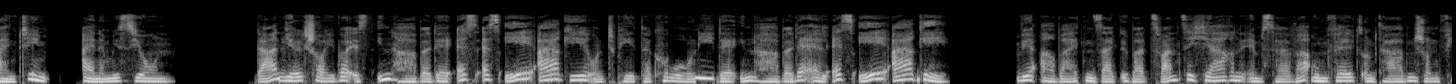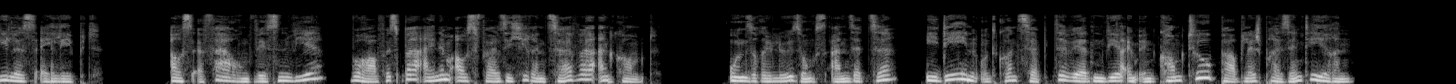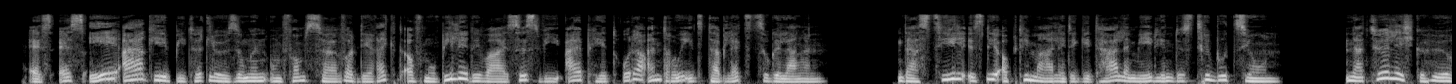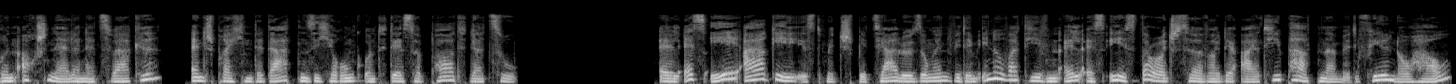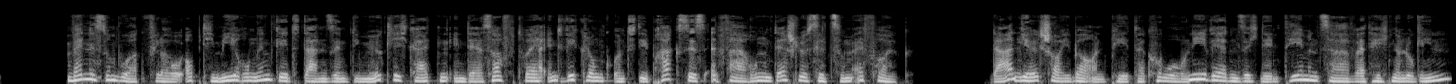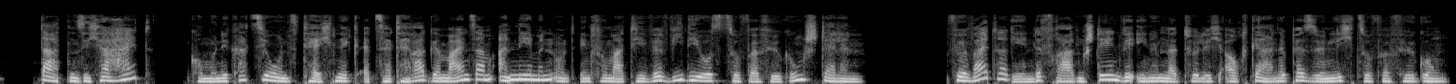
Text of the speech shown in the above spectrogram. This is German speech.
ein Team, eine Mission. Daniel Schäuber ist Inhaber der SSE AG und Peter Kuoni der Inhaber der LSE AG. Wir arbeiten seit über 20 Jahren im Serverumfeld und haben schon vieles erlebt. Aus Erfahrung wissen wir, worauf es bei einem ausfallsicheren Server ankommt. Unsere Lösungsansätze, Ideen und Konzepte werden wir im Income to Publish präsentieren. SSE AG bietet Lösungen um vom Server direkt auf mobile Devices wie iPad oder Android-Tablets zu gelangen. Das Ziel ist die optimale digitale Mediendistribution. Natürlich gehören auch schnelle Netzwerke, entsprechende Datensicherung und der Support dazu. LSE AG ist mit Speziallösungen wie dem innovativen LSE Storage Server der IT-Partner mit viel Know-how. Wenn es um Workflow-Optimierungen geht, dann sind die Möglichkeiten in der Softwareentwicklung und die Praxiserfahrung der Schlüssel zum Erfolg. Daniel Schäuber und Peter Kuoni werden sich den Themen Servertechnologien, Datensicherheit, Kommunikationstechnik etc. gemeinsam annehmen und informative Videos zur Verfügung stellen. Für weitergehende Fragen stehen wir Ihnen natürlich auch gerne persönlich zur Verfügung.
